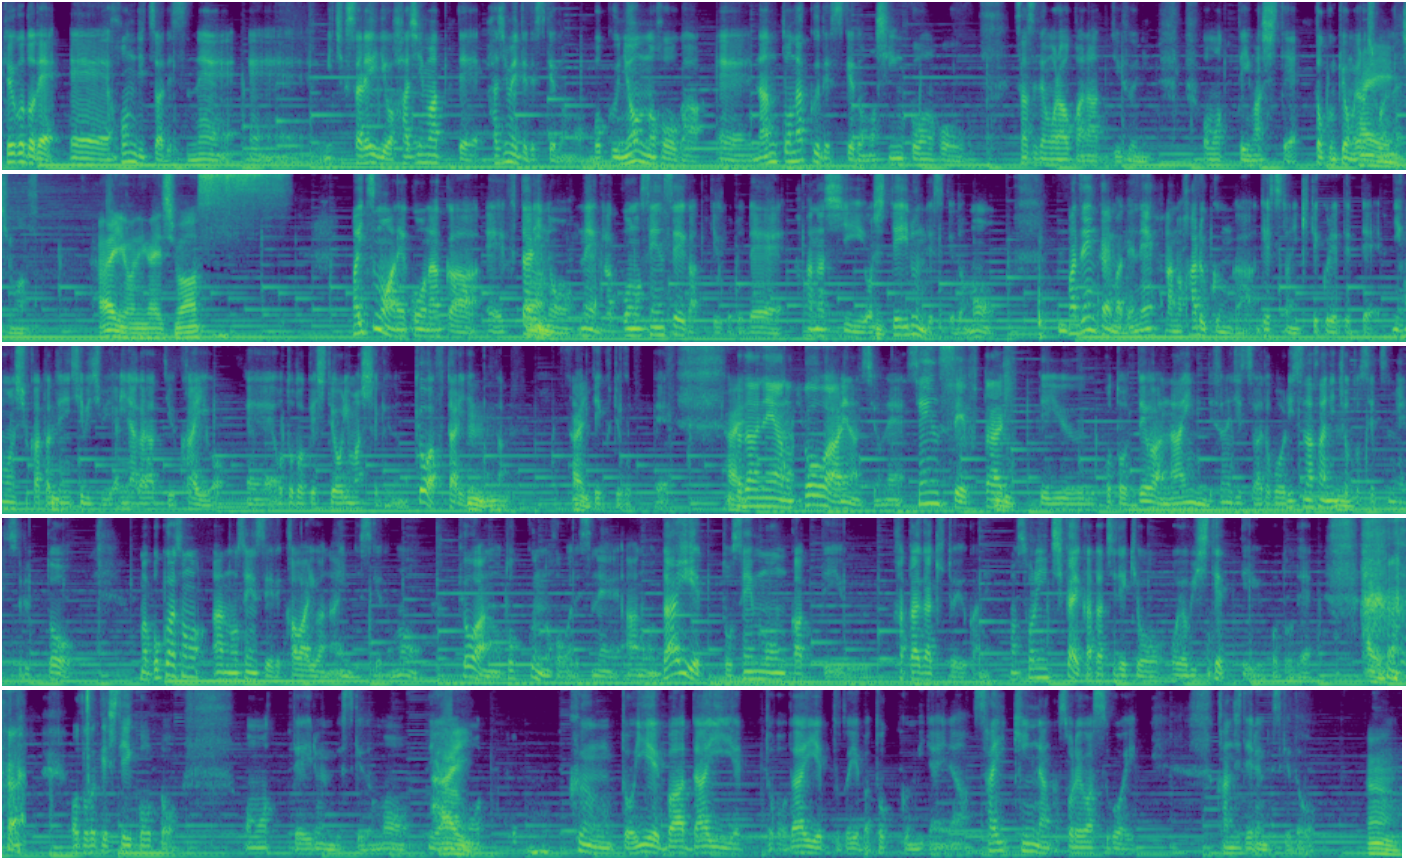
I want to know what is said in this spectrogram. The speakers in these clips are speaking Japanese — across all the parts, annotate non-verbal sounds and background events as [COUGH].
ということで、えー本日はですね、えー道草レイディオ始まって初めてですけども僕ニョンの方が、えーなんとなくですけども進行の方をさせてもらおうかなっていうふうに思っていまして特に今日もよろしくお願いします。はい、お願いします。まあ、いつもはね、こうなんか、え2人の、ね学校の先生がっていうことで話をしているんですけども、まあ、前回までね、あのはるくんがゲストに来てくれてて、日本酒片手にしびしびやりながらっていう回を、えーお届けしておりましたけども、今日は2人でまたはい。やっていくということで、はい。た、だね、あの今日はあれなんですよね、先生2人っていうことではないんですよね、実は。こうリスナーさんにちょっと説明すると、まあ、僕はそのあの先生で変わりはないんですけども、今日はあの特訓の方はですね、あのダイエット専門家っていう肩書きというかね、まあ、それに近い形で今日お呼びしてっていうことで、は [LAUGHS] お届けしていこうと思っているんですけども、いや、はいもう特訓といえばダイエット、ダイエットといえば特訓みたいな、最近なんかそれはすごい感じてるんですけど、うん。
